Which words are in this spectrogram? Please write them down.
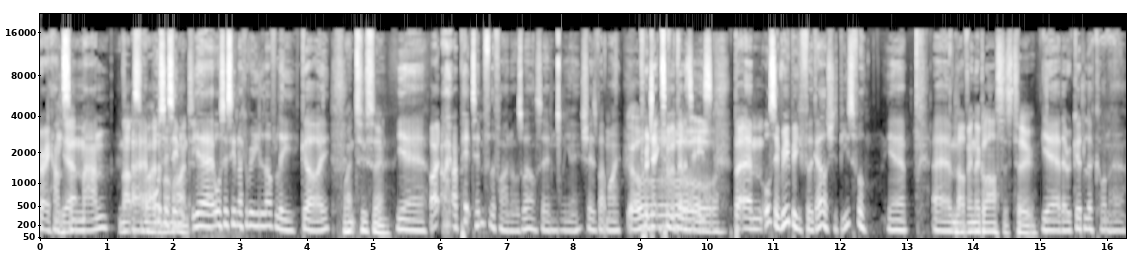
very handsome Yeah. man. That's what had in also my seemed, mind. Yeah, also seemed like a really lovely guy. Went too soon. Yeah, I, I, I picked him for the final as well. So you know, shows about my predictive abilities. Oh. But um, also Ruby for the girl, she's beautiful. Yeah, um, Loving the glasses too. Yeah, they're a good look on her.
